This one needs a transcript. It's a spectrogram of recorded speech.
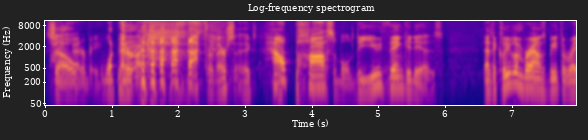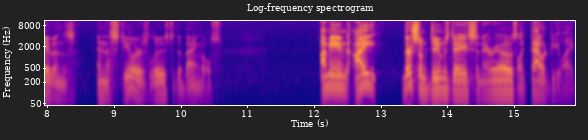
So better be. What better I, for their sakes? How possible do you think it is that the Cleveland Browns beat the Ravens and the Steelers lose to the Bengals? I mean, I there's some doomsday scenarios like that would be like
